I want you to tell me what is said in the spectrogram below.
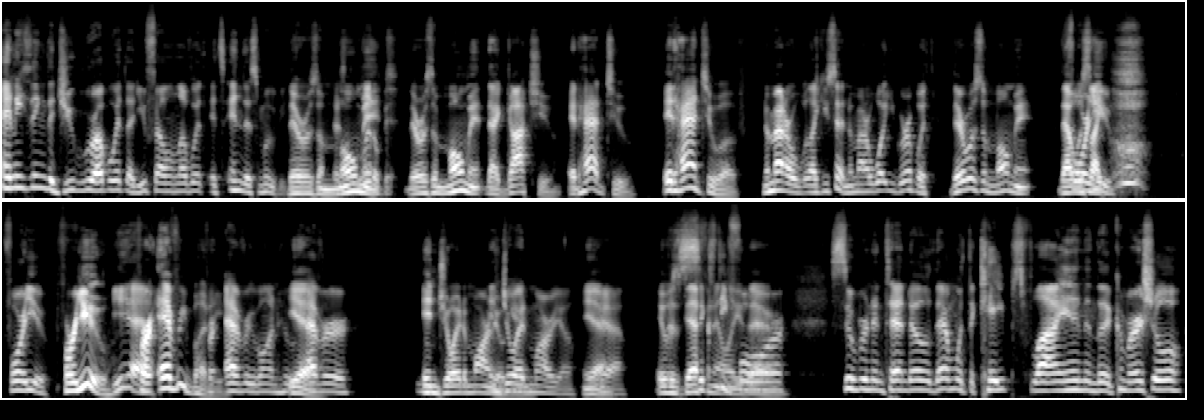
anything that you grew up with that you fell in love with, it's in this movie. There was a There's moment. bit. there was a moment that got you. It had to. It had to have. No matter, like you said, no matter what you grew up with, there was a moment that For was like you. for you, for you, Yeah. for everybody, for everyone who Yeah. ever enjoyed a Mario. enjoyed game. Mario. Yeah. yeah. It was The definitely there. Super Nintendo, them with the capes flying in the commercial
